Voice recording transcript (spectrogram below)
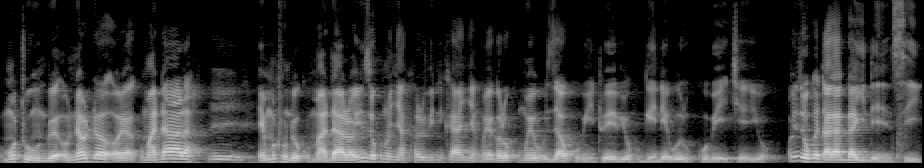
Mutundwe onadde ku madaala? Emutundwe ku madaala oyinza okunoonya calvin kayanja ngaoyagala okumwebuuzaako ku bintu ebyo okugenda ebweru kukuba ekyeyo. Oyinza okwetaaga guidance.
